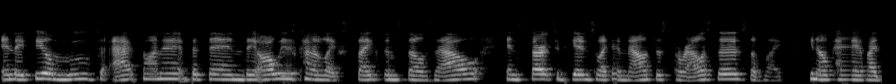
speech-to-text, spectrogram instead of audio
and they feel moved to act on it, but then they always kind of like psych themselves out and start to get into like analysis paralysis of like, you know, okay, if I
